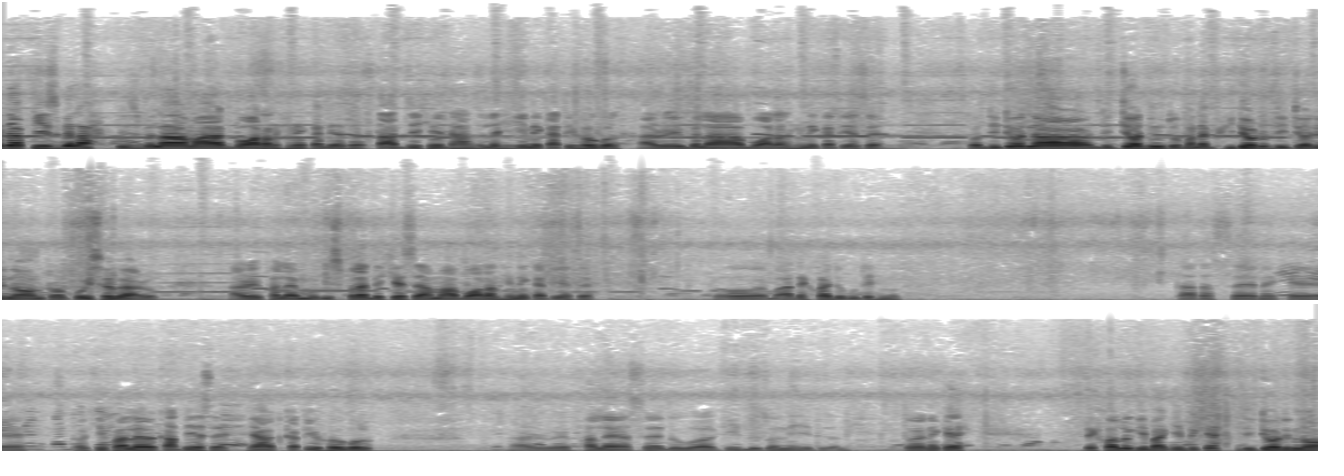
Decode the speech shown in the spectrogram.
এতিয়া পিছবেলা পিছবেলা আমাৰ বৰা ধানখিনি কাটি আছে। তাত যিখিনি ধান আছিলে সেইখিনি কাটি হৈ গ'ল। আৰু এইবেলা বৰা ধানখিনি কাটি আছে। তো দ্বিতীয় দিনৰ দ্বিতীয় দিনটো মানে ভিডিঅ'টো দ্বিতীয় দিনৰ অন্তৰ পৰিছেগৈ আৰু। আৰু এইফালে মোৰ পিছফালে দেখি আছে আমাৰ বৰা ধানখিনি কাটি আছে। তো এবাৰ দেখুৱাই দিওঁ গোটেইখিনি। তাত আছে এনেকৈ তো সিফালেও কাটি আছে সেয়াত কাটি হৈ গ'ল। আৰু এইফালে আছে দুগৰাকী দুজনী দুজনী। তো এনেকৈ দেখুৱালোঁ কিবা কিবিকৈ দ্বিতীয় দিনৰ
